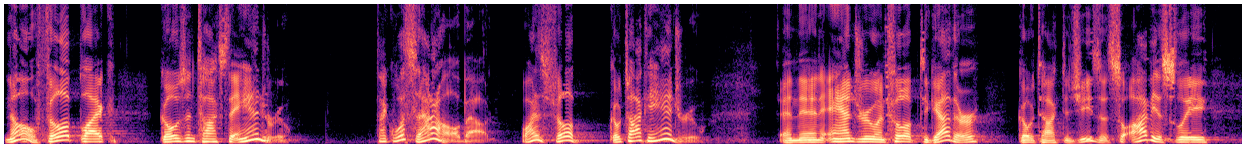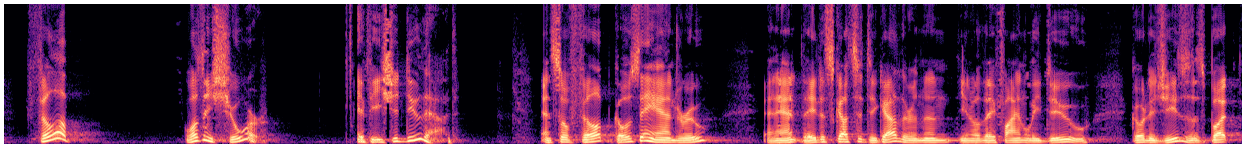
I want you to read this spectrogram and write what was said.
No, Philip like goes and talks to Andrew like, what's that all about? Why does Philip go talk to Andrew? And then Andrew and Philip together go talk to Jesus. So obviously, Philip wasn't sure if he should do that. And so Philip goes to Andrew and they discuss it together and then, you know, they finally do go to Jesus. But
